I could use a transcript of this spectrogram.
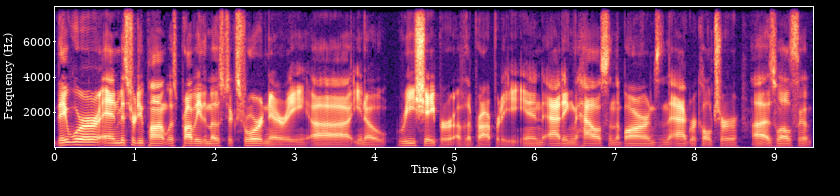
They were, and Mr. DuPont was probably the most extraordinary, uh, you know, reshaper of the property in adding the house and the barns and the agriculture, uh, as well as the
